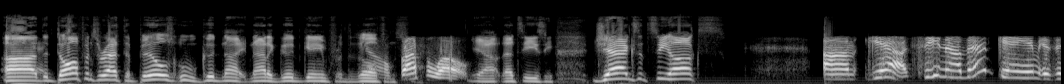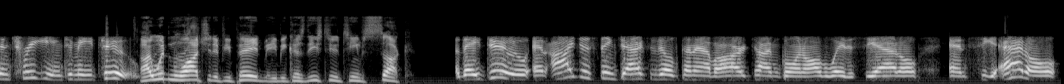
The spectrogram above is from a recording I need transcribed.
Uh, the Dolphins are at the Bills. Ooh, good night. Not a good game for the No, Dolphins. Buffalo. Yeah, that's easy. Jags at Seahawks. Um, yeah. See, now that game is intriguing to me too. I wouldn't watch it if you paid me because these two teams suck. They do, and I just think Jacksonville's going to have a hard time going all the way to Seattle. And Seattle,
